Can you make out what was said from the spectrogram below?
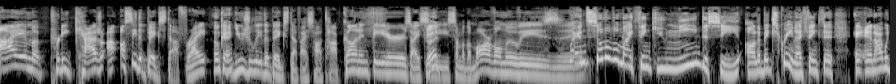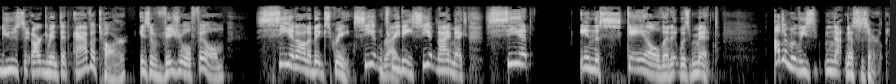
I am a pretty casual. I'll see the big stuff, right? Okay. Usually the big stuff. I saw Top Gun in theaters. I see Good. some of the Marvel movies, and some of them I think you need to see on a big screen. I think that, and I would use the argument that Avatar is a visual film. See it on a big screen. See it in right. 3D. See it in IMAX. See it in the scale that it was meant. Other movies, not necessarily.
